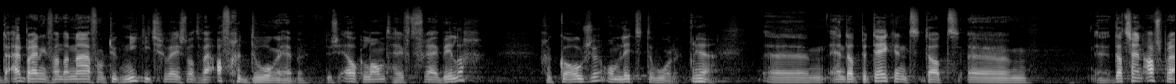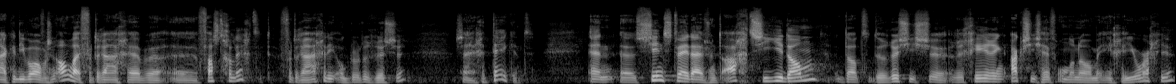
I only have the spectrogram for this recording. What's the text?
de uitbreiding van de NAVO natuurlijk niet iets geweest wat wij afgedwongen hebben. Dus elk land heeft vrijwillig gekozen om lid te worden. Ja. Uh, en dat betekent dat. Uh, dat zijn afspraken die we overigens in allerlei verdragen hebben vastgelegd. Verdragen die ook door de Russen zijn getekend. En sinds 2008 zie je dan dat de Russische regering acties heeft ondernomen in Georgië.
